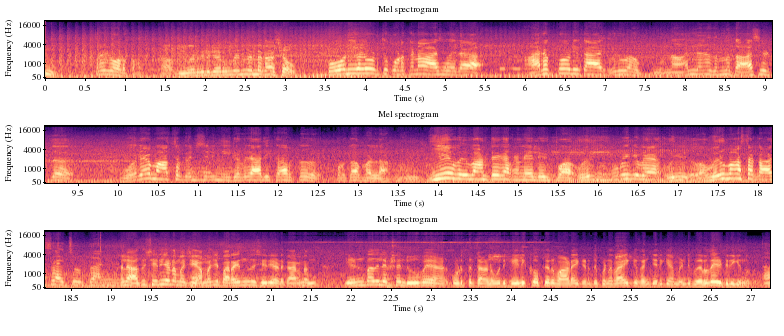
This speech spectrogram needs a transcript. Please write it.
ഉം. എത്ര രൂപ കൊടുക്കണം? വിമാനത്തിൽ കയറുന്നതിന് നല്ല കാശാവും. കോടികൾ കൊടുത്ത് കൊടുക്കണ കാശ് വരാ. അരക്കോടി കാ ഒരു നാലിലൊന്ന് കാശെടുത്ത് ഒരേ മാസം പെൻഷൻ നിരപരാധിക്കാർക്ക് കൊടുക്കാൻ പാടില്ലാണ് ഈ വിമാനത്തേക്ക് ഇറങ്ങണേൽ ഒരു നൂറ് രൂപ ഒരു ഒരു മാസം കാശ് അയച്ചു കൊടുക്കുകയാണെങ്കിൽ അല്ല അത് ശരിയാണ് അമ്മച്ചി. അമ്മച്ചി പറയുന്നത് ശരിയാണ്. കാരണം എൺപത് ലക്ഷം രൂപ കൊടുത്തിട്ടാണ് ഒരു ഹെലികോപ്റ്റർ വാടകയ്ക്ക് എടുത്ത് പിണറായിക്ക് സഞ്ചരിക്കാൻ വേണ്ടി വെറുതെ ഇട്ടിരിക്കുന്നത്. ആ.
